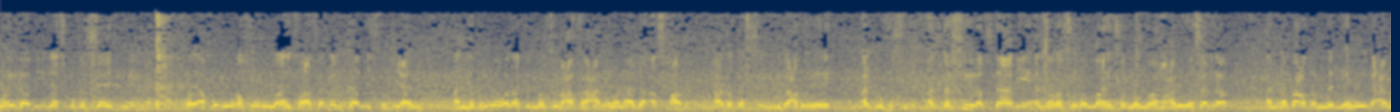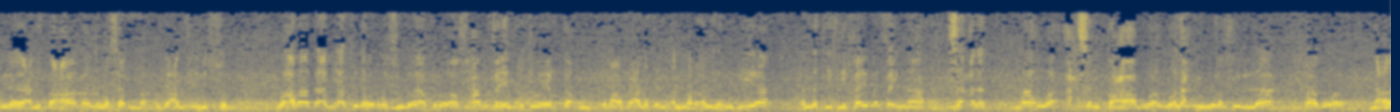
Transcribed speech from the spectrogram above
وإذا به يسقط السيف منه ويأخذه رسول الله صلى الله عليه وسلم كان يستطيع أن يضربه ولكن الرسول عفى عنه ونادى أصحابه. هذا تفسير لبعض إيه المفسرين. التفسير الثاني أن رسول الله صلى الله عليه وسلم أن بعض من اليهود عمل يعني طعاما وسمى وجعل فيه السم وأراد أن يأكله الرسول ويأكله أصحابه فيموتوا ويرتاحون كما فعلت المرأة اليهودية التي في خيبر فإنها سألت ما هو أحسن طعام ولحم لرسول الله؟ قالوا نعم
